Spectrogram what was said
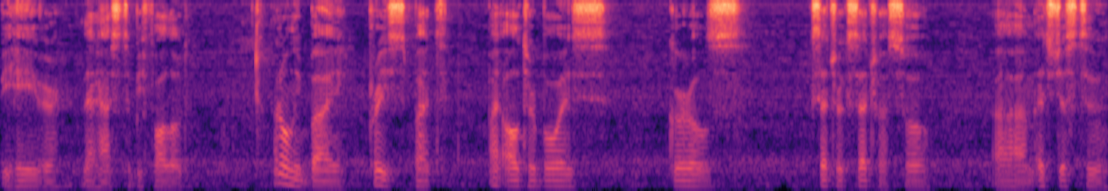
behavior that has to be followed, not only by priests but by altar boys, girls, etc., etc. So um, it's just to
